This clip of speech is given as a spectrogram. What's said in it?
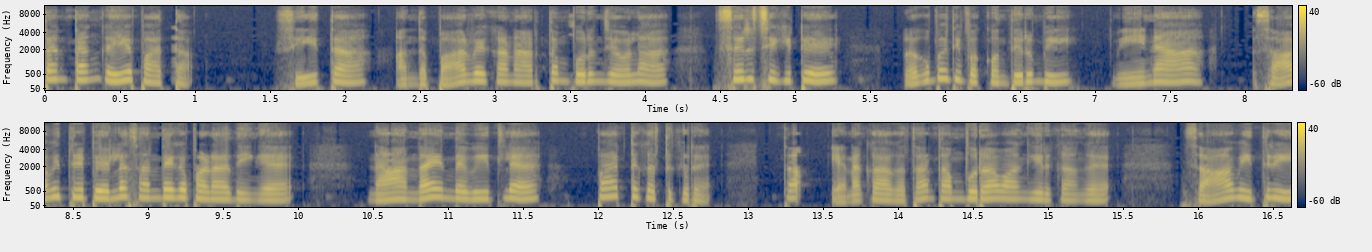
தன் தங்கையை பார்த்தா. சீதா அந்த பார்வைக்கான அர்த்தம் புரிஞ்சவளா சிரிச்சுக்கிட்டே ரகுபதி பக்கம் திரும்பி வீணா சாவித்ரி பேரில் சந்தேகப்படாதீங்க. நான் தான் இந்த வீட்டில் பாட்டு கற்றுக்கிறேன் தான் எனக்காக தான் தம்புரா வாங்கியிருக்காங்க. சாவித்ரி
